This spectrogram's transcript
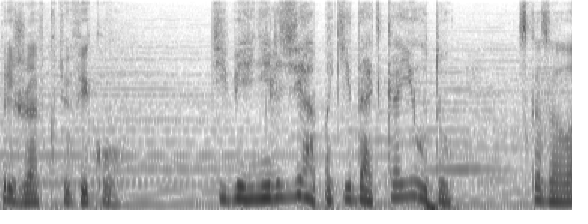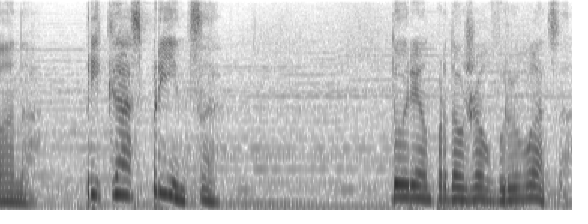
прижав к тюфяку. «Тебе нельзя покидать каюту», — сказала она. «Приказ принца!» Дориан продолжал вырываться,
